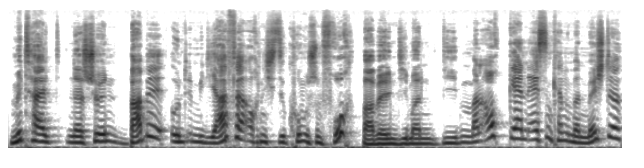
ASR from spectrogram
mit halt einer schönen Bubble und im Idealfall auch nicht diese komischen Fruchtbubbeln, die man, die man auch gern essen kann, wenn man möchte,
